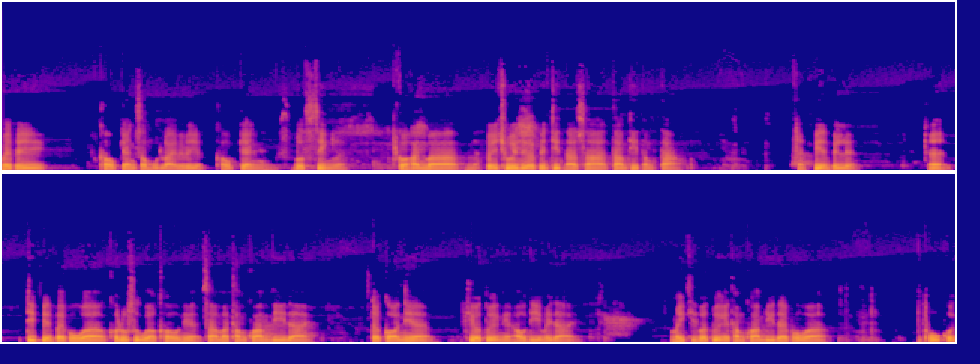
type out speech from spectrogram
ไม่ไปเข้าแก๊งสมุนไพรไม่ไปเข้าแก๊งรถซิ่งแล้ว ก็หันมาไปช่วยเหลือเป็นจิตอาสาตามที่ต่างๆ เปลี่ยนไปเลยที่เปลี่ยนไปเพราะว่าเขารู้สึกว่าเขาเนี่ยสามารถทำความดีได้ แต่ก่อนเนี่ยคิดว่าตัวเองเนี่ยเอาดีไม่ได้ ไม่คิดว่าตัวเองจะทำความดีได้ เพราะว่าถูกคน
